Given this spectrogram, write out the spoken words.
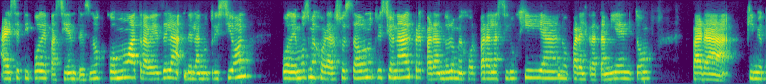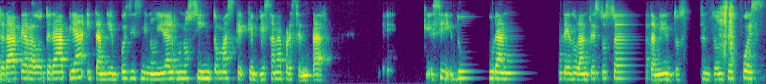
a ese tipo de pacientes, ¿no? Cómo a través de la, de la nutrición podemos mejorar su estado nutricional preparándolo mejor para la cirugía, ¿no? Para el tratamiento, para quimioterapia, radioterapia y también pues disminuir algunos síntomas que, que empiezan a presentar durante, durante estos tratamientos. Entonces, pues,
